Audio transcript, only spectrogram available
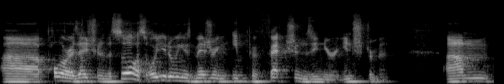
uh, polarization of the source. All you're doing is measuring imperfections in your instrument. Um,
